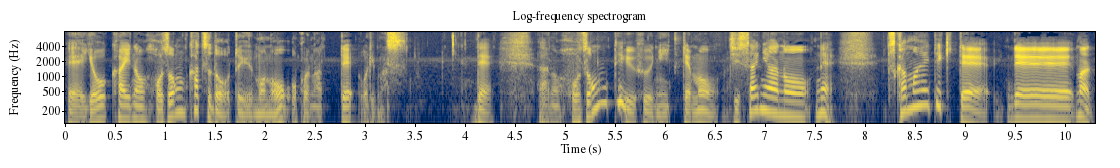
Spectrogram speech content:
えー妖怪の保存活動というものを行っております。で、あの、保存っていうふうに言っても、実際にあのね、捕まえてきて、で、まあ、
